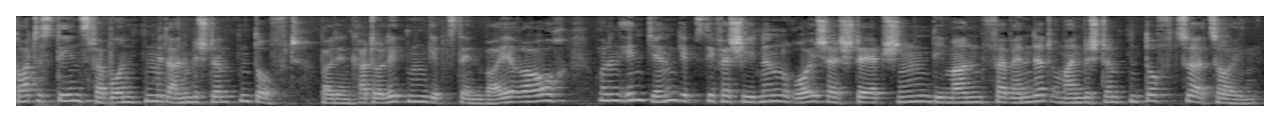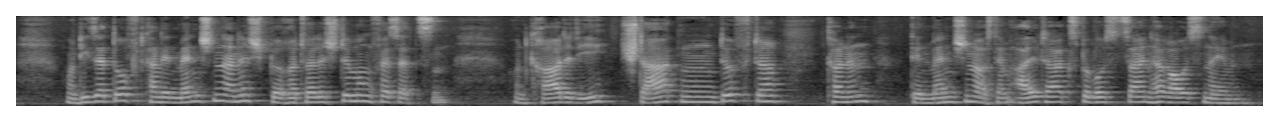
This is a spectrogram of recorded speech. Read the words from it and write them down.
Gottesdienst verbunden mit einem bestimmten Duft. Bei den Katholiken gibt es den Weihrauch und in Indien gibt es die verschiedenen Räucherstäbchen, die man verwendet, um einen bestimmten Duft zu erzeugen. Und dieser Duft kann den Menschen eine spirituelle Stimmung versetzen. Und gerade die starken Düfte können den Menschen aus dem Alltagsbewusstsein herausnehmen.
